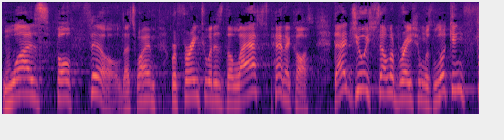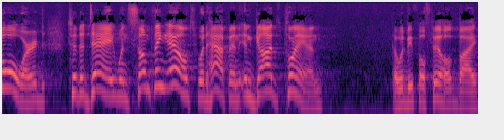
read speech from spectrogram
was fulfilled. That's why I'm referring to it as the last Pentecost. That Jewish celebration was looking forward to the day when something else would happen in God's plan that would be fulfilled by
